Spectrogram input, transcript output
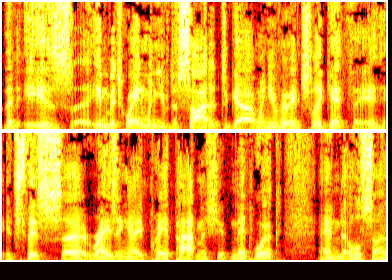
that is uh, in between when you've decided to go and when you eventually get there. It's this uh, raising a prayer partnership network and also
